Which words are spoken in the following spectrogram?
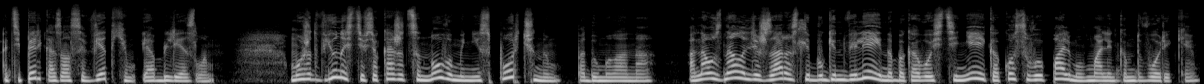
а теперь казался ветхим и облезлым. «Может, в юности все кажется новым и неиспорченным?» — подумала она. Она узнала лишь заросли бугенвилей на боковой стене и кокосовую пальму в маленьком дворике.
